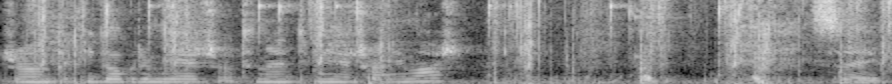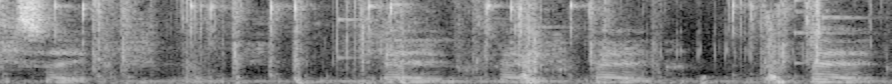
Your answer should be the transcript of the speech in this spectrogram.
że mam taki dobry miecz, a ty nawet miecza nie masz? Cyk, cyk. Pyk, pyk, pyk, pyk.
